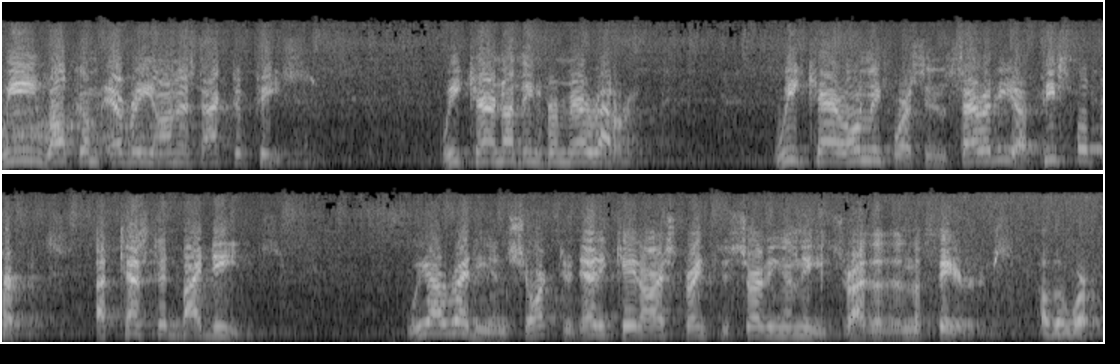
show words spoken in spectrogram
We welcome every honest act of peace. We care nothing for mere rhetoric. We care only for sincerity of peaceful purpose, attested by deeds. We are ready, in short, to dedicate our strength to serving the needs rather than the fears of the world.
